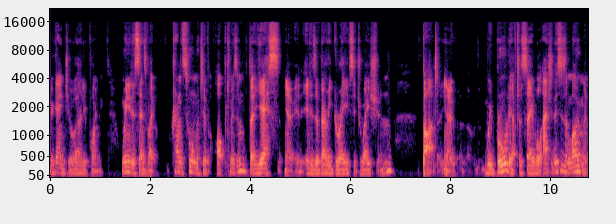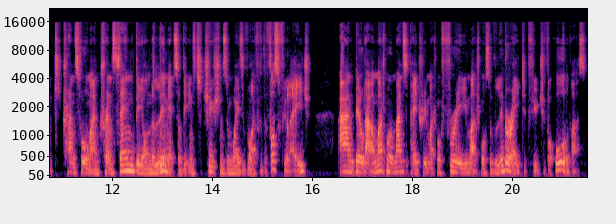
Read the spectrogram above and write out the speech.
again to your early point. We need a sense of like transformative optimism that yes, you know, it, it is a very grave situation, but you know, we broadly have to say, well, actually, this is a moment to transform and transcend beyond the limits of the institutions and ways of life of the fossil fuel age and build out a much more emancipatory, much more free, much more sort of liberated future for all of us.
